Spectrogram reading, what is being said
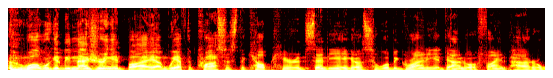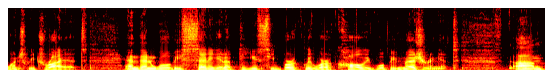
well, we're going to be measuring it by, um, we have to process the kelp here in San Diego, so we'll be grinding it down to a fine powder once we dry it. And then we'll be sending it up to UC Berkeley where a colleague will be measuring it. Um,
